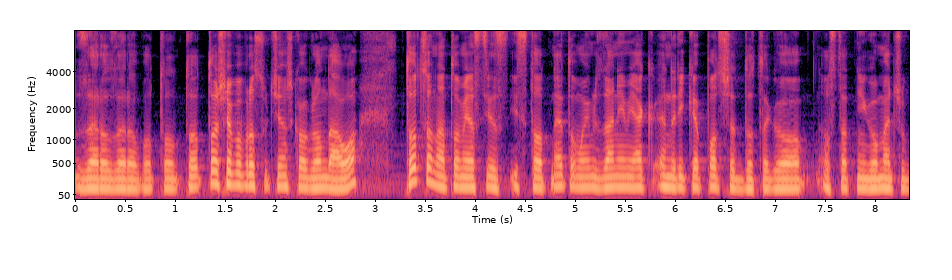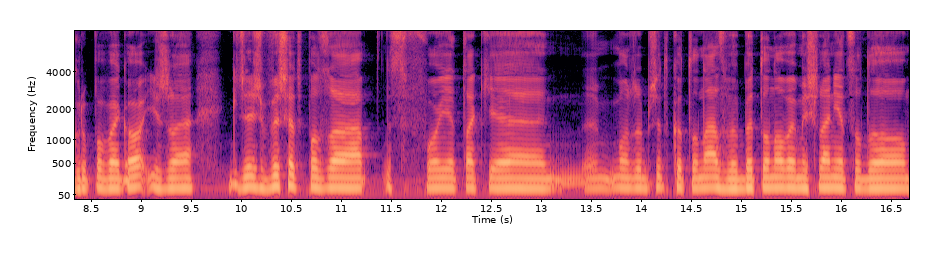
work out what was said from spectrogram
0-0, bo to, to, to się po prostu ciężko oglądało. To, co natomiast jest istotne, to moim zdaniem, jak Enrique podszedł do tego ostatniego meczu grupowego i że gdzieś wyszedł poza swoje takie, może brzydko to nazwę, betonowe myślenie co do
